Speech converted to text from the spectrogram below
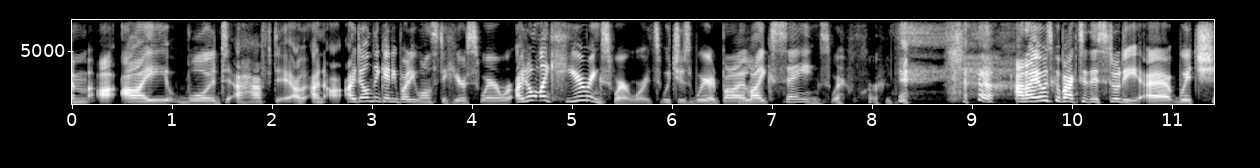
Um, I, I would have to, uh, and I- I don't think anybody wants to hear swear words. I don't like hearing swear words, which is weird, but I Mm. like saying swear words. And I always go back to this study, uh, which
